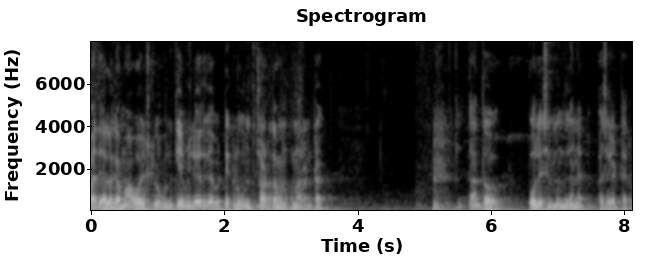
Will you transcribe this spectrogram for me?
పదేళ్ళుగా మావోయిస్టుల ఉనికి ఏమీ లేదు కాబట్టి ఇక్కడ ఉనికి చాటుదాం అనుకున్నారంట. దాంతో పోలీసులు ముందుగానే పసిగట్టారు.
